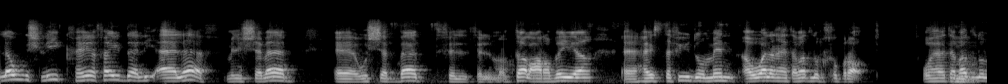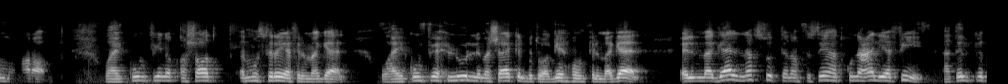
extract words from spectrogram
لو مش ليك فهي فايدة لآلاف من الشباب والشابات في في المنطقة العربية هيستفيدوا من اولا هيتبادلوا الخبرات وهيتبادلوا المهارات وهيكون في نقاشات مثرية في المجال وهيكون في حلول لمشاكل بتواجههم في المجال. المجال نفسه التنافسية هتكون عالية فيه. هتلفت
